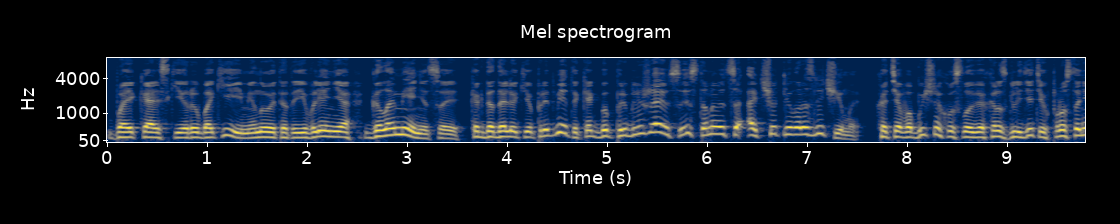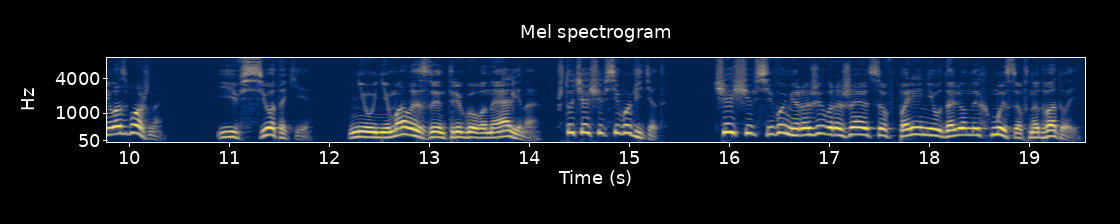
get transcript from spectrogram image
Байкальские рыбаки именуют это явление голоменицей, когда далекие предметы как бы приближаются и становятся отчетливо различимы, хотя в обычных условиях разглядеть их просто невозможно. И все-таки не унималась заинтригованная Алина, что чаще всего видят. Чаще всего миражи выражаются в парении удаленных мысов над водой.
